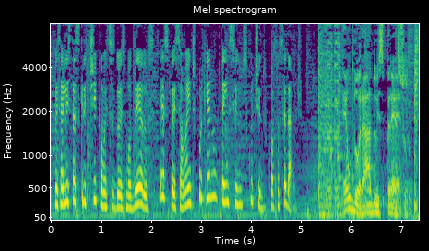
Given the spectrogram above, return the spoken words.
Especialistas criticam esses dois modelos, especialmente porque não têm sido discutidos com a sociedade. Eldorado Expresso.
